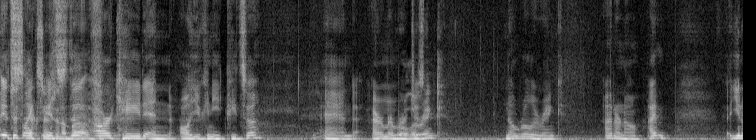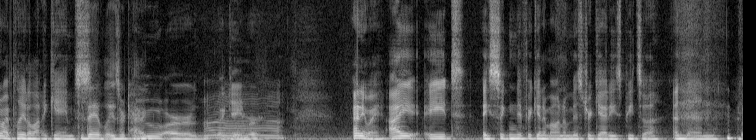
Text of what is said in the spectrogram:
it's Just like Xers it's and the above. arcade and all you can eat pizza. And I remember Roller just rink. no roller rink. I don't know. I'm, you know, I played a lot of games. Did they have laser tag? You are a gamer. Uh, anyway, I ate a significant amount of Mr. Gatti's pizza and then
